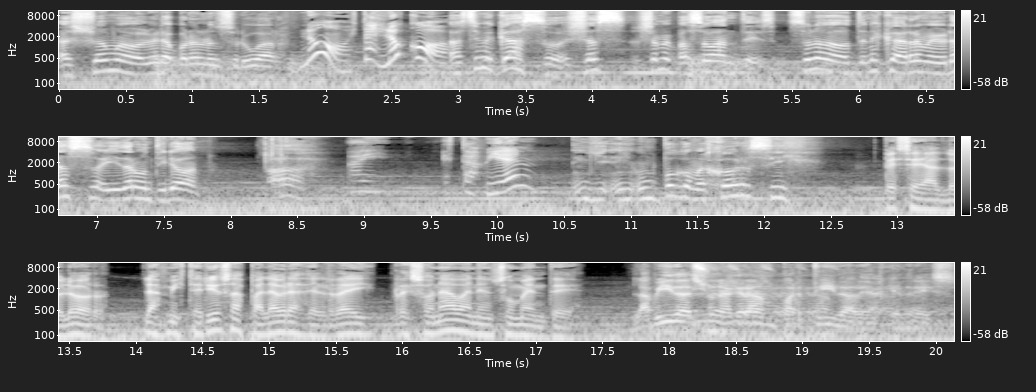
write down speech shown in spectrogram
Ayúdame a volver a ponerlo en su lugar. No, ¿estás loco? Haceme caso, ya, ya me pasó antes. Solo tenés que agarrarme el brazo y darme un tirón. Ah, Ay, ¿estás bien? y un poco mejor, sí. Pese al dolor, las misteriosas palabras del rey resonaban en su mente. La vida es una gran partida de ajedrez.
